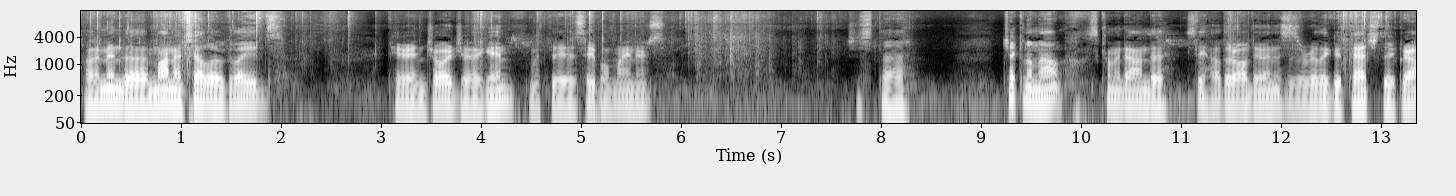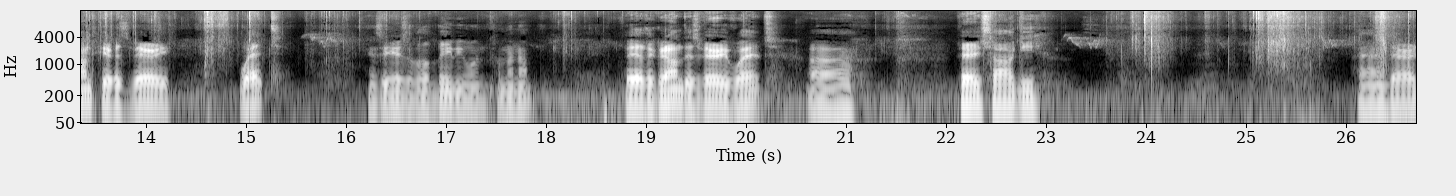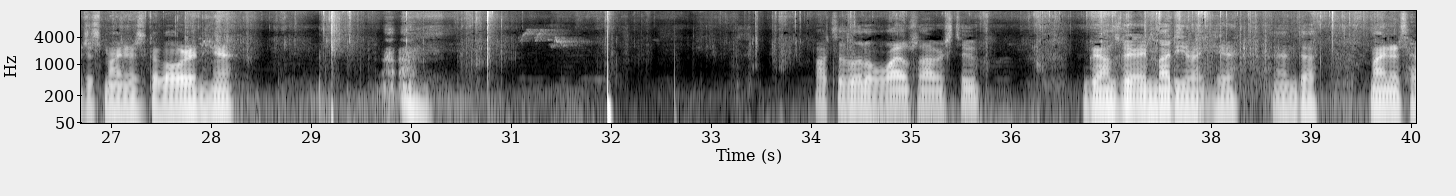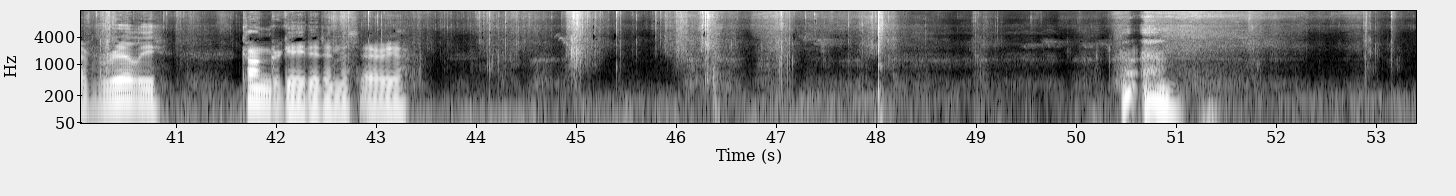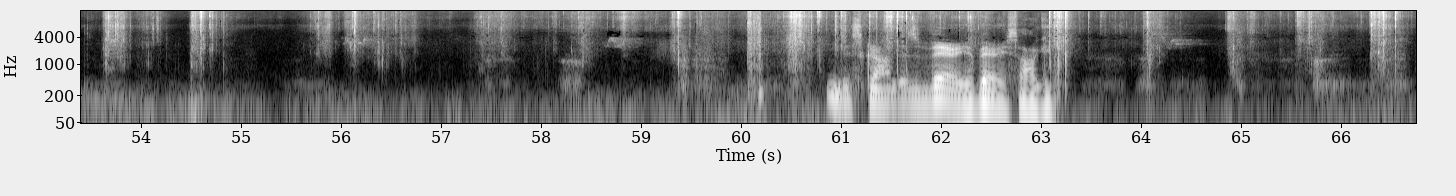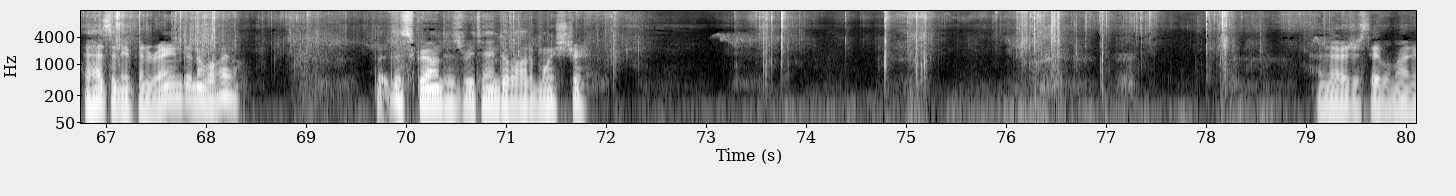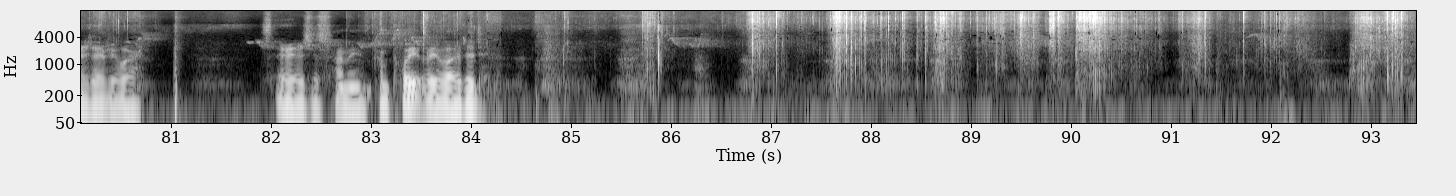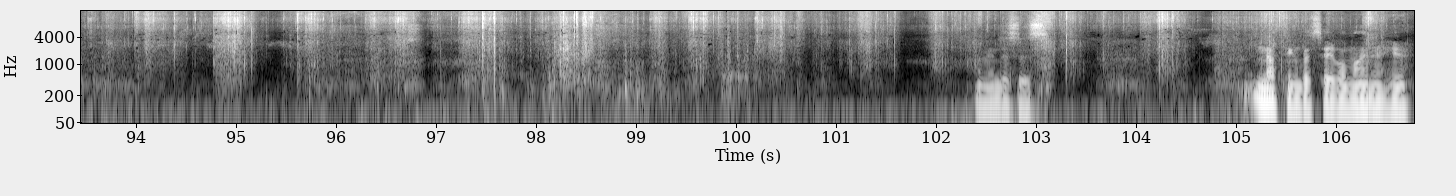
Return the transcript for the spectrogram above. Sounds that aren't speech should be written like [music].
So I'm in the Monticello Glades here in Georgia again with the Sabal Minors. Just uh, checking them out. Just coming down to see how they're all doing. This is a really good patch. The ground here is very wet. You can see here's a little baby one coming up. But yeah, the ground is very wet, uh, very soggy. And there are just minors galore in here. [clears throat] Lots of little wildflowers too. The ground's very muddy right here and uh, minors have really congregated in this area. [clears throat] this ground is very, very soggy. It hasn't even rained in a while, but this ground has retained a lot of moisture. And there are just Sabal Minors everywhere. This area is just, I mean, completely loaded. I mean, this is nothing but Sabal Minor here.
